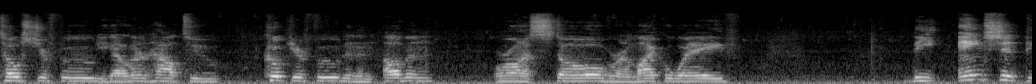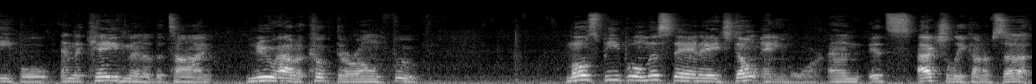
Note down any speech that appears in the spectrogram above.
toast your food, you gotta learn how to cook your food in an oven or on a stove or in a microwave. The ancient people and the cavemen of the time knew how to cook their own food. Most people in this day and age don't anymore, and it's actually kind of sad.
